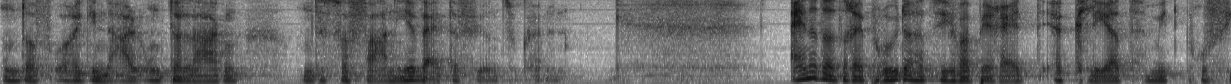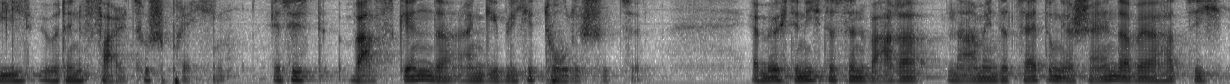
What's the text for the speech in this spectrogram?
und auf Originalunterlagen, um das Verfahren hier weiterführen zu können. Einer der drei Brüder hat sich aber bereit erklärt, mit Profil über den Fall zu sprechen. Es ist Wasken, der angebliche Todesschütze. Er möchte nicht, dass sein wahrer Name in der Zeitung erscheint, aber er hat sich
